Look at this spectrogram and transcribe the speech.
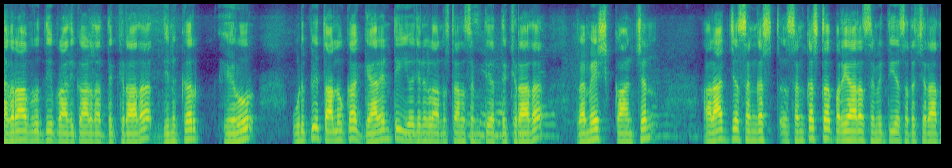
ನಗರಾಭಿವೃದ್ಧಿ ಪ್ರಾಧಿಕಾರದ ಅಧ್ಯಕ್ಷರಾದ ದಿನಕರ್ ಹೇರೂರ್, ಉಡುಪಿ ತಾಲೂಕಾ ಗ್ಯಾರಂಟಿ ಯೋಜನೆಗಳ ಅನುಷ್ಠಾನ ಸಮಿತಿ ಅಧ್ಯಕ್ಷರಾದ ರಮೇಶ್ ಕಾಂಚನ್, ರಾಜ್ಯ ಸಂಕಷ್ಟ ಸಂಕಷ್ಟ ಪರಿಹಾರ ಸಮಿತಿಯ ಸದಸ್ಯರಾದ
